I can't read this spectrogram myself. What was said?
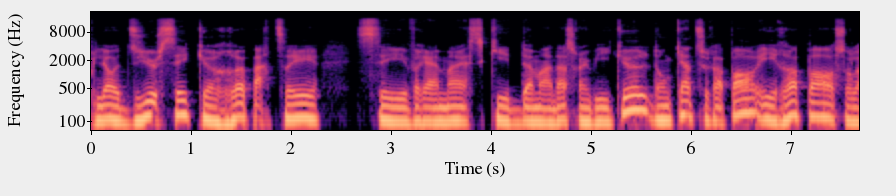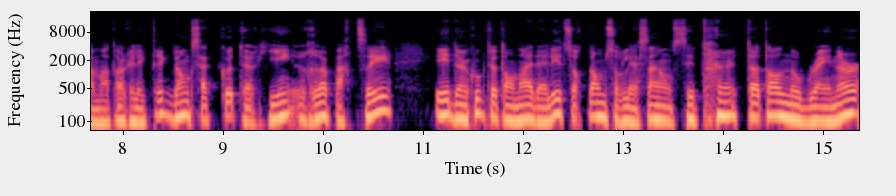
puis là, Dieu sait que repartir, c'est vraiment ce qui est demandant sur un véhicule. Donc, quand tu repars, il repart sur le moteur électrique. Donc, ça ne te coûte rien repartir. Et d'un coup que tu as ton air d'aller, tu retombes sur l'essence. C'est un total no-brainer.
